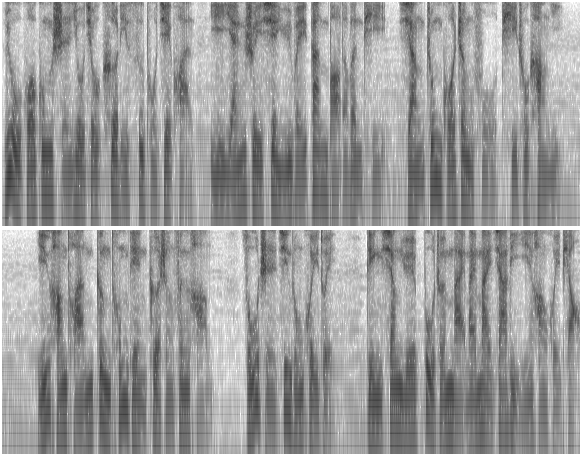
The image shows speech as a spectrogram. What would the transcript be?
六国公使又就克里斯普借款以盐税限余为担保的问题向中国政府提出抗议，银行团更通电各省分行，阻止金融汇兑，并相约不准买卖麦加利银行汇票。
